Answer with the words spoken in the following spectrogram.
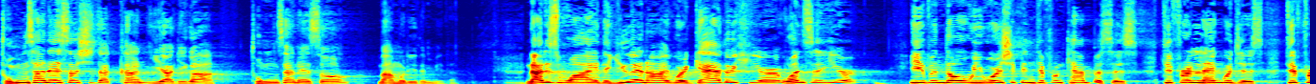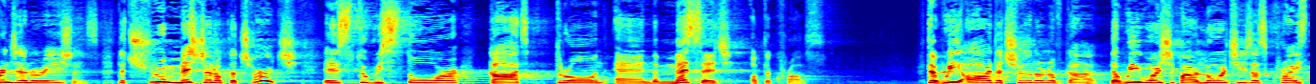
동산에서 시작한 이야기가 동산에서 마무리됩니다. That is why that you and I were gathered here once a year. Even though we worship in different campuses, different languages, different generations, the true mission of the church is to restore God's throne and the message of the cross. That we are the children of God, that we worship our Lord Jesus Christ,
